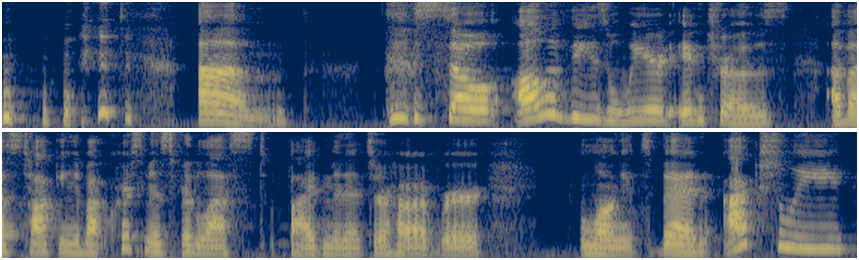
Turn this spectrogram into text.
um so all of these weird intros of us talking about Christmas for the last five minutes or however long it's been actually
